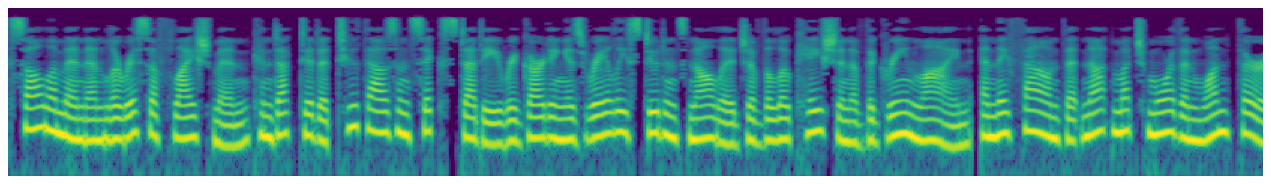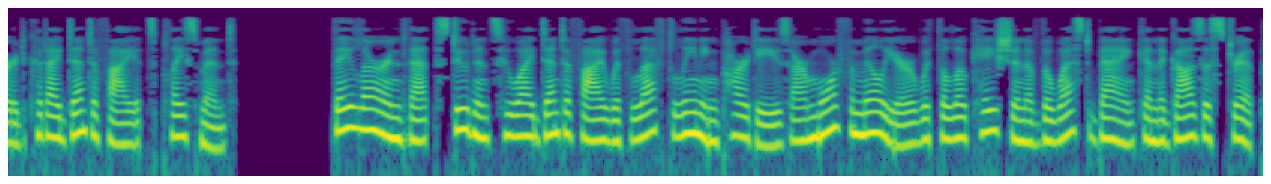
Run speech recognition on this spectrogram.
Salomon and Larissa Fleischman conducted a 2006 study regarding Israeli students' knowledge of the location of the Green Line, and they found that not much more than one-third could identify its placement. They learned that students who identify with left-leaning parties are more familiar with the location of the West Bank and the Gaza Strip,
